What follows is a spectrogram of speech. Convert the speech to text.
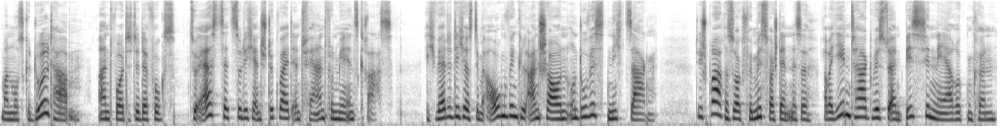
Man muss Geduld haben, antwortete der Fuchs. Zuerst setzt du dich ein Stück weit entfernt von mir ins Gras. Ich werde dich aus dem Augenwinkel anschauen und du wirst nichts sagen. Die Sprache sorgt für Missverständnisse, aber jeden Tag wirst du ein bisschen näher rücken können.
